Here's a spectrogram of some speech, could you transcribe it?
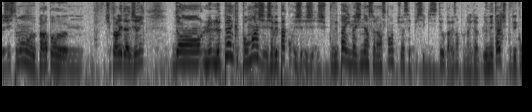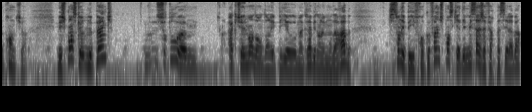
Justement, euh, par rapport, euh, tu parlais de l'Algérie. Dans le, punk, pour moi, j'avais pas, je, pouvais pas imaginer un seul instant que tu vois ça puisse exister, ou par exemple au Maghreb. Le métal, je pouvais comprendre, tu vois. Mais je pense que le punk, surtout euh, actuellement dans, les pays au Maghreb et dans le monde arabe, qui sont des pays francophones, je pense qu'il y a des messages à faire passer là-bas.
